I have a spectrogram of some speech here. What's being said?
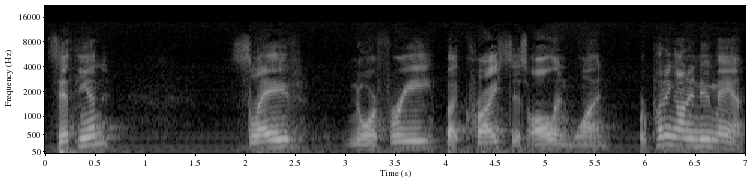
scythian slave nor free but christ is all in one we're putting on a new man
